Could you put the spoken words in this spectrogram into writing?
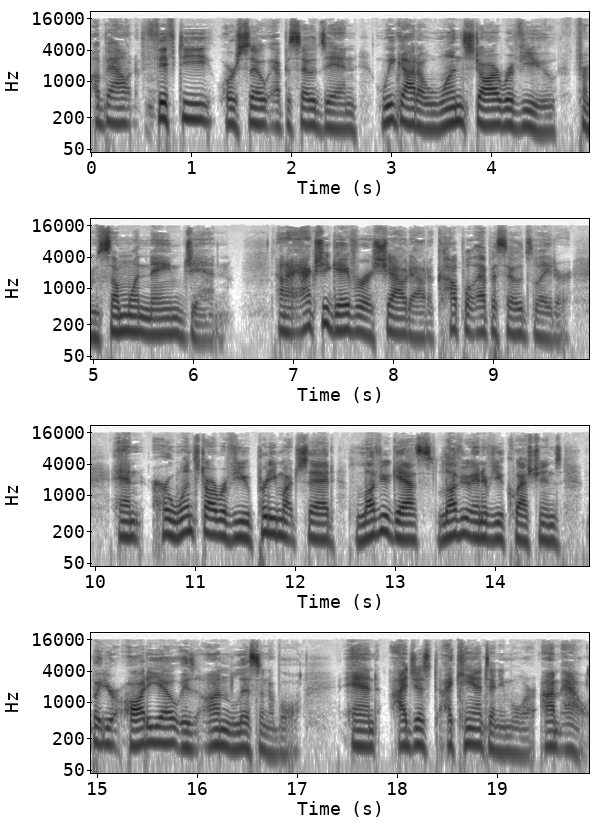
About 50 or so episodes in, we got a one star review from someone named Jen. And I actually gave her a shout out a couple episodes later. And her one star review pretty much said, Love your guests, love your interview questions, but your audio is unlistenable. And I just, I can't anymore. I'm out.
